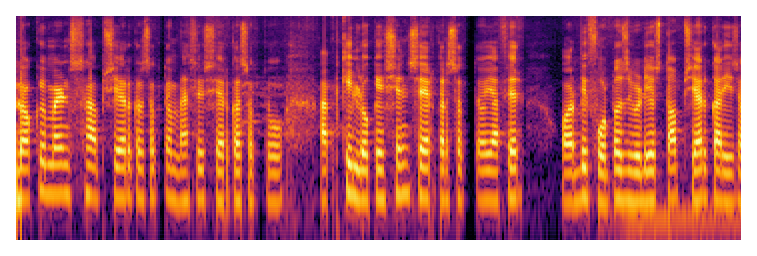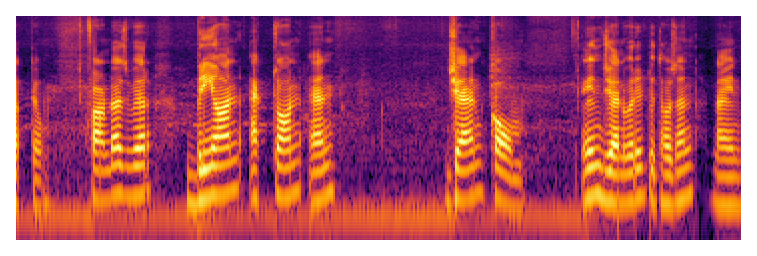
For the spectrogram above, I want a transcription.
डॉक्यूमेंट्स आप शेयर कर सकते हो मैसेज शेयर कर सकते हो, आपकी लोकेशन शेयर कर सकते हो या फिर और भी फ़ोटोज़ वीडियोज़ तो आप शेयर कर ही सकते हो। Founders were Brian Acton and Jan Koum in January 2009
